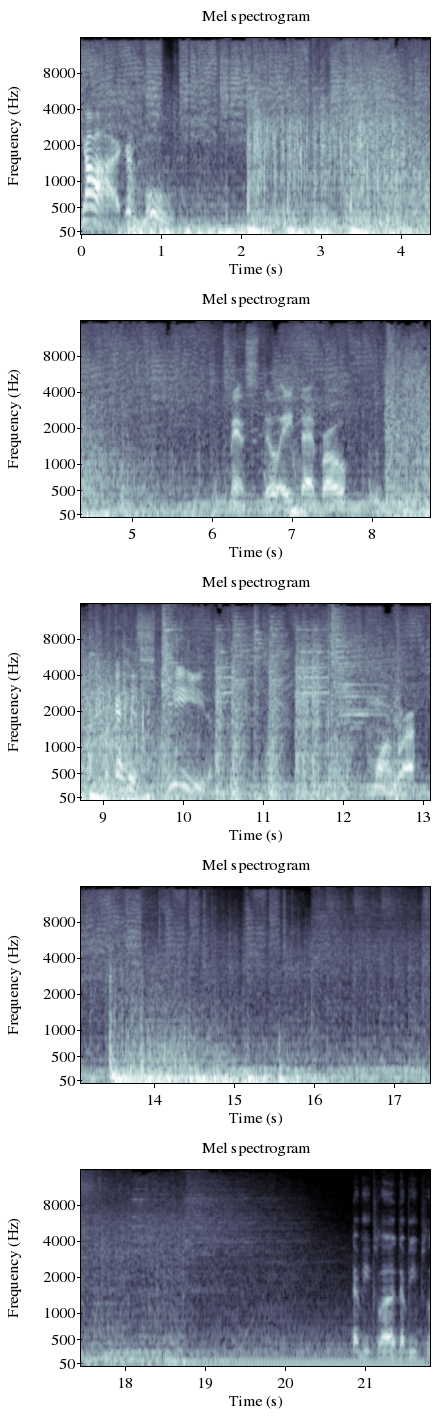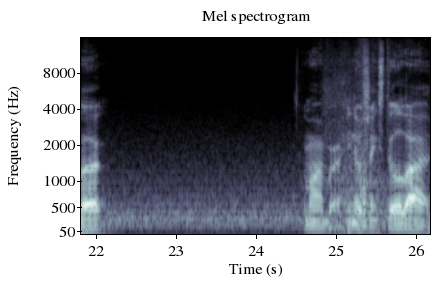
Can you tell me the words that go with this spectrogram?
god, good move. Man still ate that, bro. Look at his speed. Come on, bro. W plug, W plug. Come on, bro. You know Shank's still alive.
